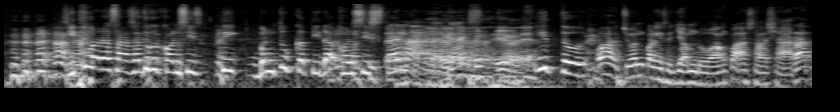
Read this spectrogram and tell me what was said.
itu ada salah satu kekonsisti bentuk ketidakkonsistenan ya guys. Iya. Iya. Itu, wah cuman paling sejam doang pak asal syarat.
